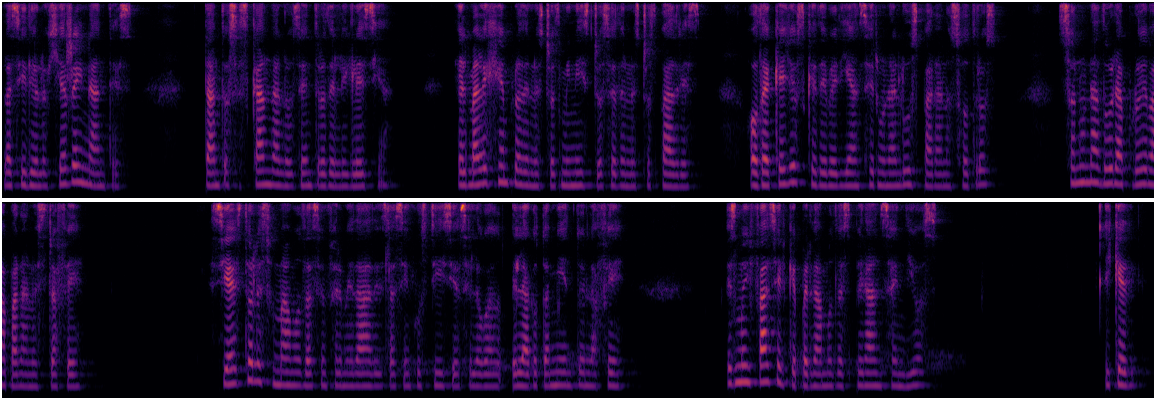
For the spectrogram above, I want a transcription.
las ideologías reinantes, tantos escándalos dentro de la Iglesia, el mal ejemplo de nuestros ministros o de nuestros padres, o de aquellos que deberían ser una luz para nosotros, son una dura prueba para nuestra fe. Si a esto le sumamos las enfermedades, las injusticias, el agotamiento en la fe, es muy fácil que perdamos la esperanza en Dios y que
